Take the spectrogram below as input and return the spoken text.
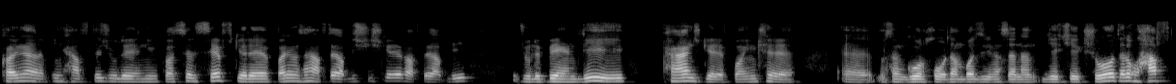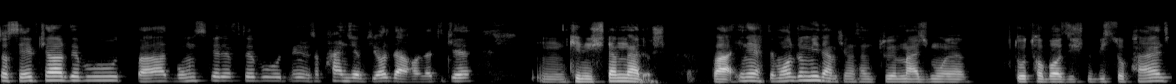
کاری ندارم. این هفته جلوی نیوکاسل صفر گرفت ولی مثلا هفته قبلی 6 گرفت هفته قبلی جلوی برنلی پنج گرفت. با اینکه مثلا گل خوردن بازی مثلا یک یک شد. ولی خب هفت تا save کرده بود بعد bonus گرفته بود. می‌دونی مثلا پنج امتیاز در حالتی که clean sheet م نداشت. و این احتمال رو میدم که مثلا توی مجموعه دو تا بازیش تو 25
